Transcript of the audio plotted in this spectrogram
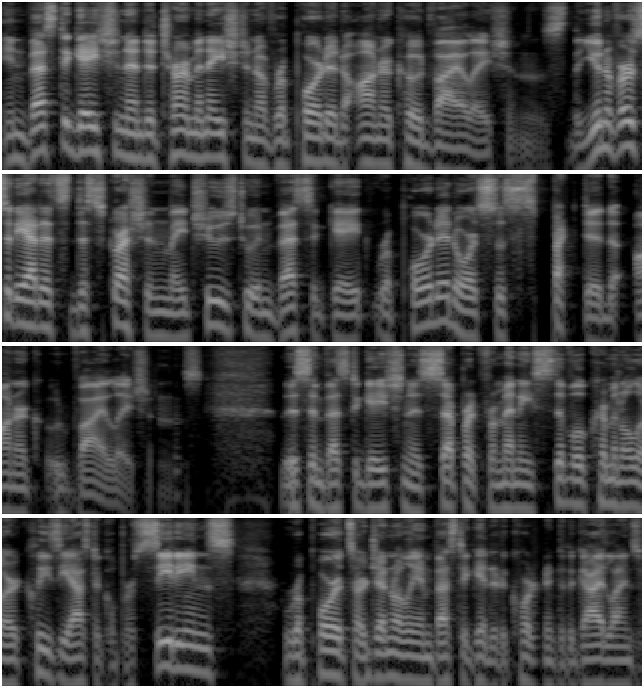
Investigation and determination of reported honor code violations. The university, at its discretion, may choose to investigate reported or suspected honor code violations. This investigation is separate from any civil, criminal, or ecclesiastical proceedings. Reports are generally investigated according to the guidelines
